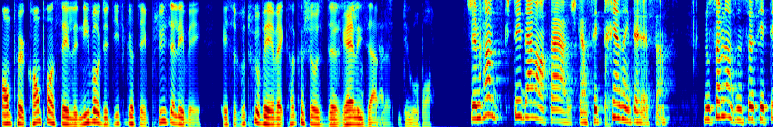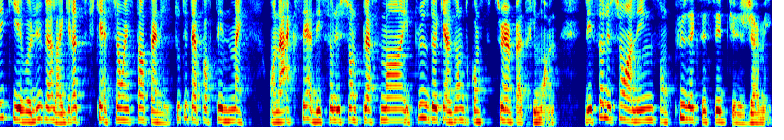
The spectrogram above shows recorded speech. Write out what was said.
on peut compenser le niveau de difficulté plus élevé et se retrouver avec quelque chose de réalisable. J'aimerais en discuter davantage car c'est très intéressant. Nous sommes dans une société qui évolue vers la gratification instantanée. Tout est à portée de main. On a accès à des solutions de placement et plus d'occasions de constituer un patrimoine. Les solutions en ligne sont plus accessibles que jamais.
